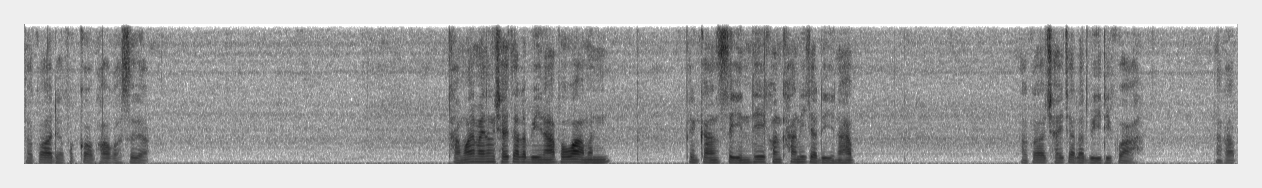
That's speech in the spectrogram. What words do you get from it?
แล้วก็เดี๋ยวประกอบเข้ากับเสื้อ ถามว่าทำไมต้องใช้จารบีนะ เพราะว่ามัน เป็นการซีนที่ค่อนข้างที่จะดีนะครับ แล้วก็ใช้จาระบีดีกว่านะครับ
